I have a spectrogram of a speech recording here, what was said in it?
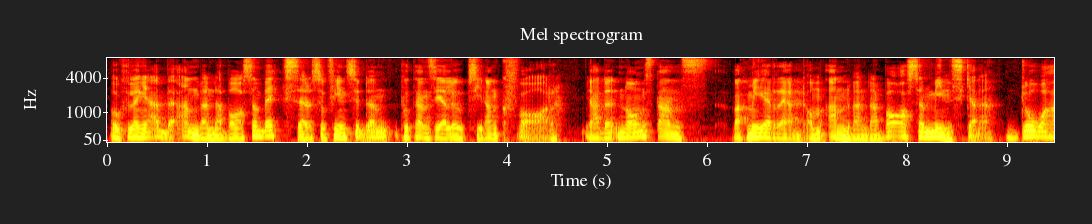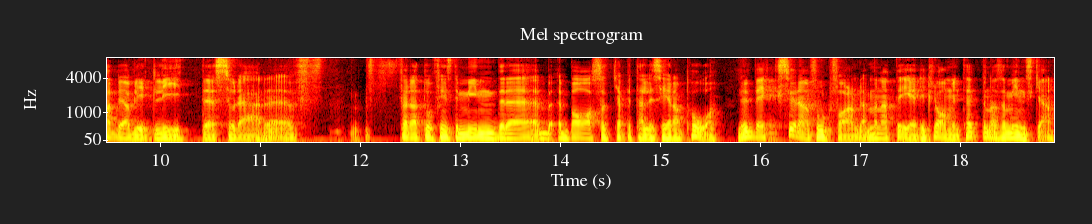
Och så länge användarbasen växer så finns ju den potentiella uppsidan kvar. Jag hade någonstans varit mer rädd om användarbasen minskade. Då hade jag blivit lite sådär eh, för att då finns det mindre bas att kapitalisera på. Nu växer ju den fortfarande, men att det är reklamintäkterna som minskar.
